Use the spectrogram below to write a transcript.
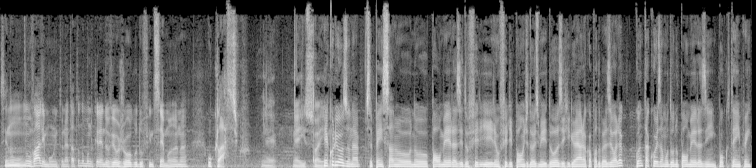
Assim, não, não vale muito, né? Tá todo mundo querendo ver o jogo do fim de semana, o clássico. É, é isso aí. E é curioso, né? Você pensar no, no Palmeiras e, do, e no Filipão de 2012, que ganharam a Copa do Brasil. Olha quanta coisa mudou no Palmeiras em pouco tempo, hein?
